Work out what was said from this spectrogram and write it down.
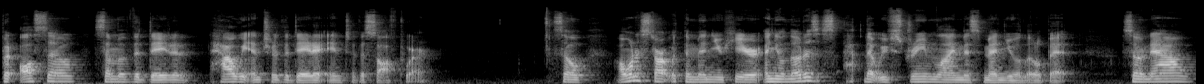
but also some of the data, how we enter the data into the software. So I want to start with the menu here, and you'll notice that we've streamlined this menu a little bit. So now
